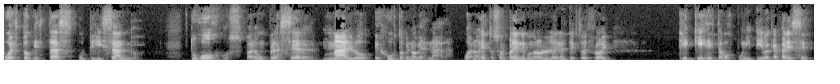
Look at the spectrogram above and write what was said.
puesto que estás utilizando tus ojos para un placer malo, es justo que no veas nada. Bueno, esto sorprende cuando uno lo lee en el texto de Freud, ¿qué, es esta voz punitiva que aparece?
